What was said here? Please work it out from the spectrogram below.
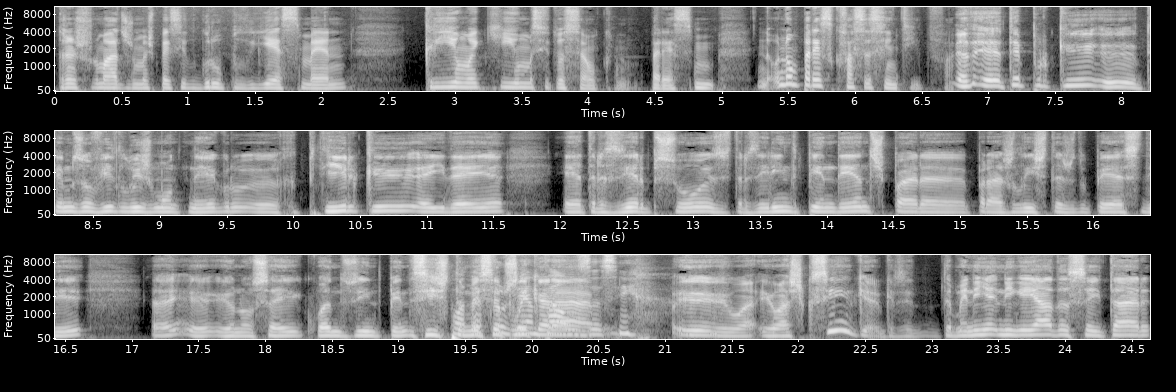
transformados numa espécie de grupo de yes men, criam aqui uma situação que parece não, parece que faça sentido. Até porque temos ouvido Luís Montenegro repetir que a ideia é trazer pessoas, trazer independentes para, para as listas do PSD eu não sei quando os independentes. Se isto Pode também se aplicará. Assim. Eu, eu acho que sim. Quer dizer, também ninguém, ninguém há de aceitar.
